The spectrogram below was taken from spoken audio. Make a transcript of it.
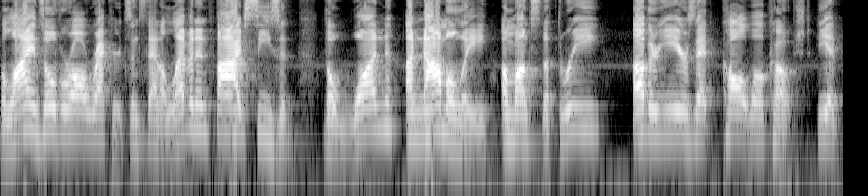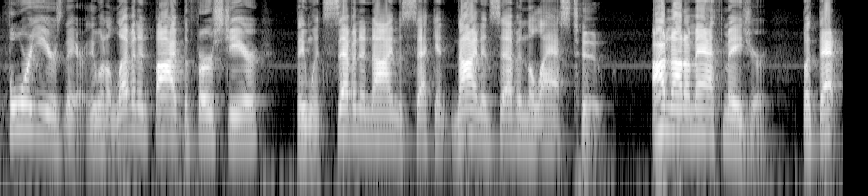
The Lions' overall record since that 11 and 5 season, the one anomaly amongst the three other years that Caldwell coached. He had 4 years there. They went 11 and 5 the first year, they went 7 and 9 the second, 9 and 7 the last two. I'm not a math major, but that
